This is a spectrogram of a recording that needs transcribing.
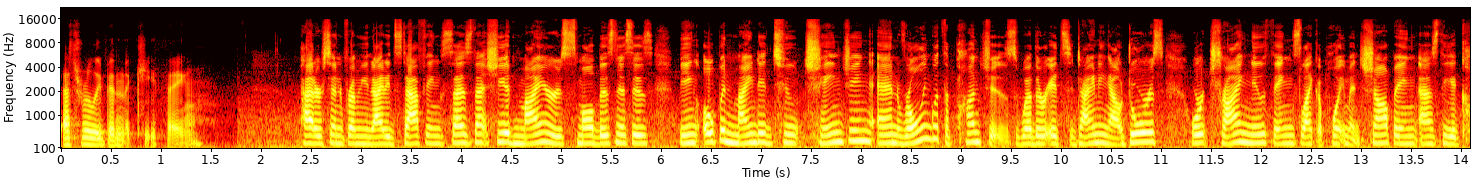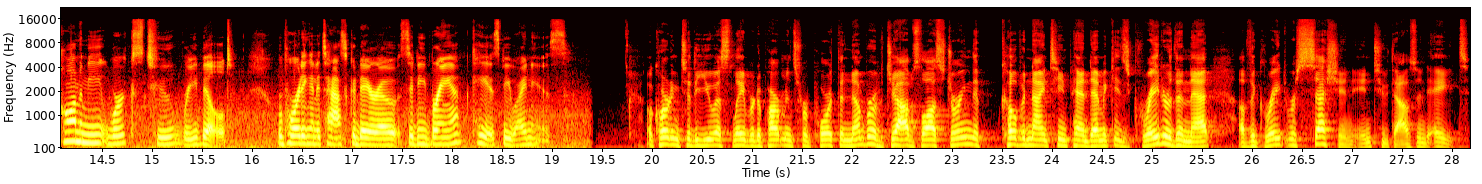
that's really been the key thing. Patterson from United Staffing says that she admires small businesses being open-minded to changing and rolling with the punches, whether it's dining outdoors or trying new things like appointment shopping as the economy works to rebuild. Reporting in Atascadero, Sydney Brandt, KSBY News. According to the U.S. Labor Department's report, the number of jobs lost during the COVID-19 pandemic is greater than that of the Great Recession in 2008.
